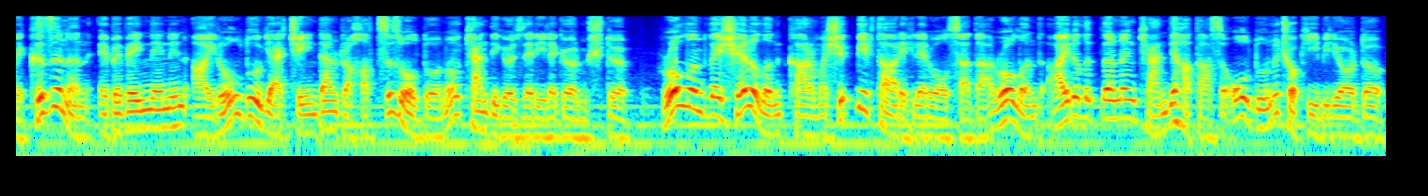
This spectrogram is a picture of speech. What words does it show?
ve kızının ebeveynlerinin ayrı olduğu gerçeğinden rahatsız olduğunu kendi gözleriyle görmüştü. Roland ve Cheryl'ın karmaşık bir tarihleri olsa da Roland ayrılıklarının kendi hatası olduğunu çok iyi biliyordu.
